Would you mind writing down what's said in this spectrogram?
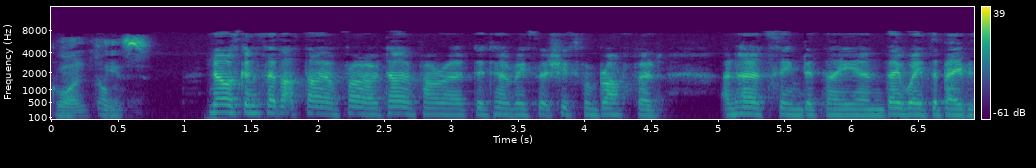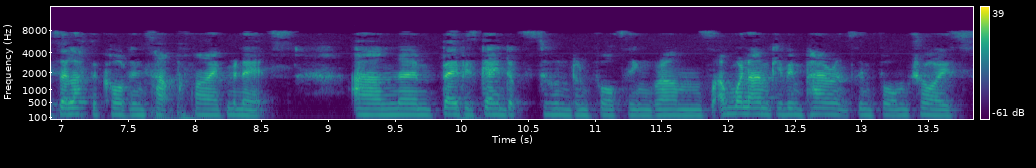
go on, please. No, I was going to say that's Diane Farrar. Diane Farrar did her research. She's from Bradford, and her team did they um, they weighed the babies. They left the cord intact for five minutes, and um, babies gained up to 214 grams. And when I'm giving parents informed choice,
